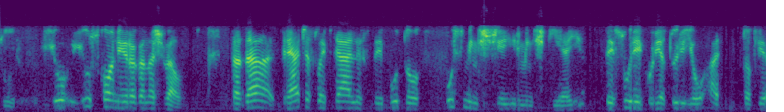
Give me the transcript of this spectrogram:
sūrių. Jų, jų skoniai yra gana švelnus. Tada trečias laiptelis tai būtų pusminkščiai ir minkštieji. Tai sūriai, kurie turi jau at, tokį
